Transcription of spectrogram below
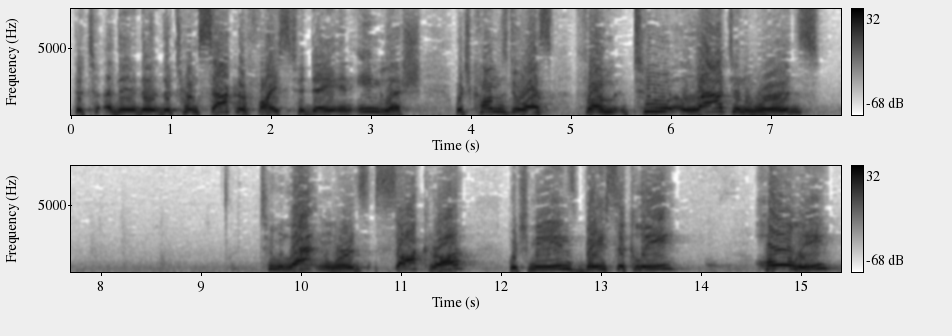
the, the, the, the term sacrifice today in English, which comes to us from two Latin words, two Latin words, sacra, which means basically holy,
